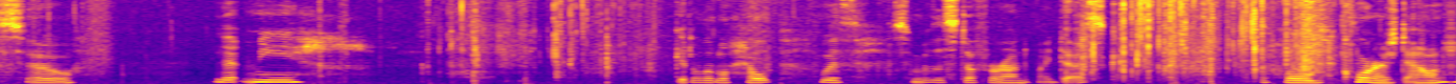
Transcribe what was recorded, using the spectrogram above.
So let me get a little help with some of the stuff around my desk to hold corners down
